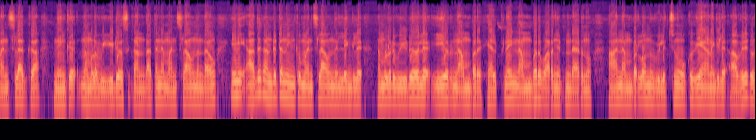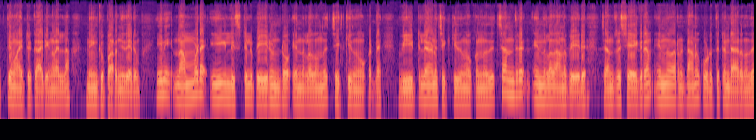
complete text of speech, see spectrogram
മനസ്സിലാക്കുക. നിങ്ങൾക്ക് നമ്മളെ വീഡിയോസ് കണ്ടാൽ തന്നെ മനസ്സിലാവുന്നുണ്ടാവും. ഇനി അത് കണ്ടിട്ട് നിങ്ങൾക്ക് മനസ്സിലാവുന്നില്ലെങ്കിൽ നമ്മളൊരു വീഡിയോയിൽ ഈ ഒരു നമ്പർ ഹെൽപ്പ് ലൈൻ നമ്പർ പറഞ്ഞിട്ടുണ്ടായിരുന്നു. ആ നമ്പറിലൊന്ന് വിളിച്ചു നോക്കുകയാണെങ്കിൽ അവർ കൃത്യമായിട്ട് കാര്യങ്ങളെല്ലാം നിങ്ങൾക്ക് പറഞ്ഞു തരും. ഇനി നമ്മുടെ ഈ ലിസ്റ്റിൽ പേരുണ്ടോ എന്നുള്ളതൊന്ന് ചെക്ക് ചെയ്ത് നോക്കട്ടെ. വീട്ടിലാണ് ചെക്ക് ചെയ്ത് നോക്കുന്നത് ചന്ദ്രൻ എന്നുള്ളതാണ് പേര്. ചന്ദ്രശേഖരം എന്ന് പറഞ്ഞിട്ടാണ് കൊടുത്തിട്ടുണ്ടായിരുന്നത്.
